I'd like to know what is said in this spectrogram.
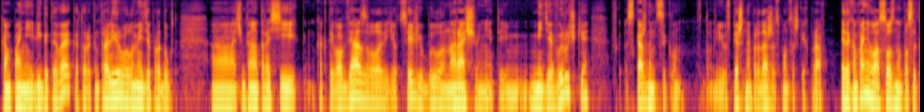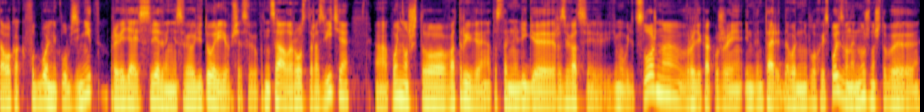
компании Лига ТВ, которая контролировала медиапродукт э, чемпионата России, как-то его обвязывала. Ее целью было наращивание этой медиавыручки с каждым циклом и успешная продажа спонсорских прав. Эта компания была создана после того, как футбольный клуб «Зенит», проведя исследование своей аудитории и вообще своего потенциала роста, развития, а, понял, что в отрыве от остальной лиги развиваться ему будет сложно, вроде как уже инвентарь довольно неплохо использованный, нужно, чтобы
